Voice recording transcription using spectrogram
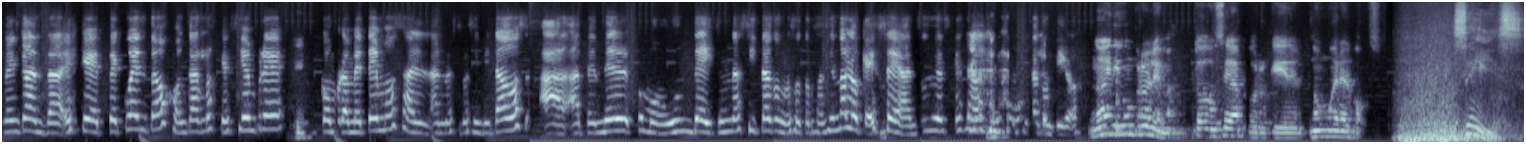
Me encanta. Es que te cuento, Juan Carlos, que siempre comprometemos a, nuestros invitados a, tener como un date, una cita con nosotros, haciendo lo que sea. Entonces, esa es la cita contigo. No hay ningún problema. Todo sea porque no muera el box. 6.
